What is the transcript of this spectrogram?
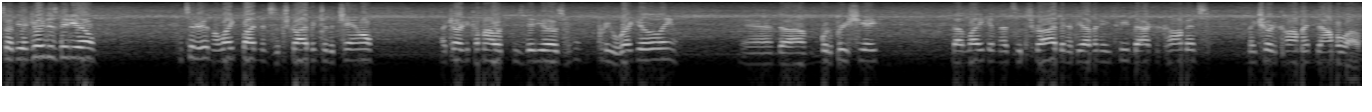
So if you enjoyed this video, consider hitting the like button and subscribing to the channel. I try to come out with these videos pretty regularly, and um, would appreciate that like and that subscribe. And if you have any feedback or comments, make sure to comment down below.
